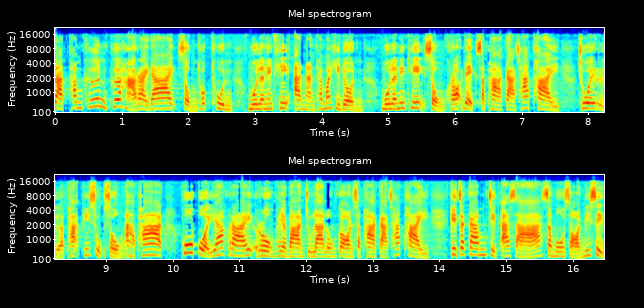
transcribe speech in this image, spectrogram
จัดทำขึ้นเพื่อหารายได้ สมทบทุน มูลนิธิอนันทมหิดล มูลนิธิสงเคราะห์เด็กสภากาชาติไทย ช่วยเหลือพระพิสุสงฆ์อาพาธผู้ป่วยยากไร้โรงพยาบาลจุฬาลงกรณ์สภากาชาติไทย กิจกรรมจิตอาสา สโมสรนิสิต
